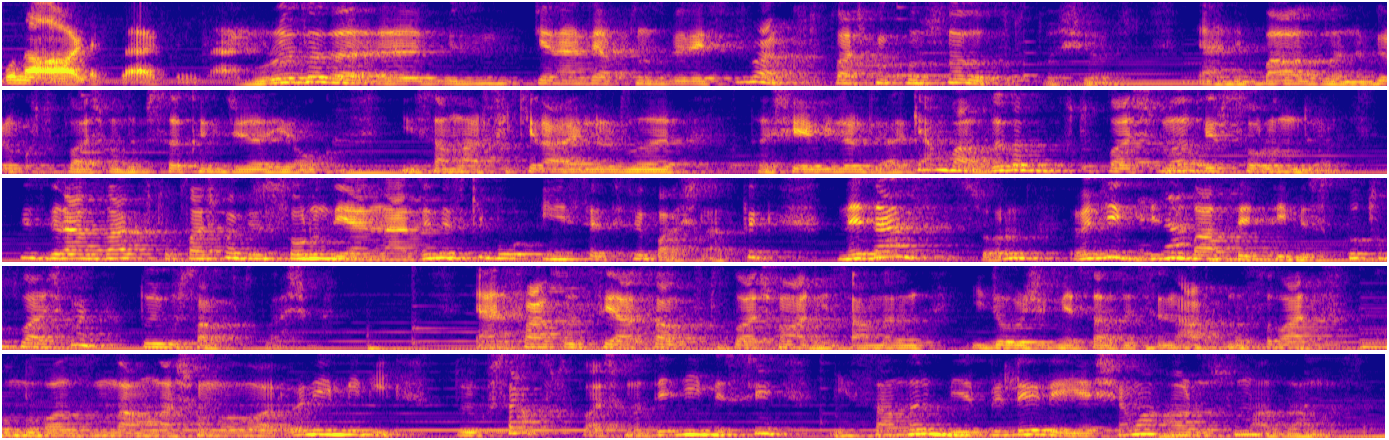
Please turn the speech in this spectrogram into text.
buna ağırlık verdiniz? Burada da e, bizim genelde yaptığımız bir espri var. Kutuplaşma konusunda da kutuplaşıyoruz. Yani bazılarına göre kutuplaşmada bir sakınca yok. İnsanlar fikir ayrılığı taşıyabilir diyorken bazıları da bu kutuplaşma bir sorun diyor. Biz biraz daha kutuplaşma bir sorun diyenlerdeniz ki bu inisiyatifi başlattık. Neden sorun? Önce bizim bahsettiğimiz kutuplaşma duygusal kutuplaşma. Yani farklı siyasal kutuplaşma var, insanların ideolojik mesafesinin artması var, konu bazında anlaşmamalı var. Önemli değil. Duygusal kutuplaşma dediğimiz şey insanların birbirleriyle yaşama arzusunun azalması.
